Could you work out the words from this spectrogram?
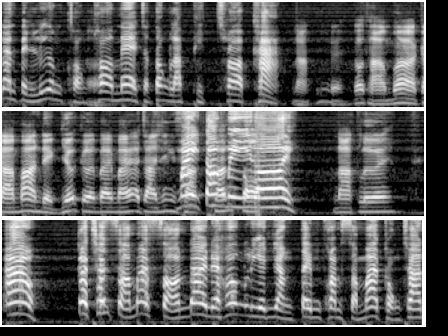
นั่นเป็นเรื่องของพ่อแม่จะต้องรับผิดชอบค่ะ หนักเลยก็ถามว่าการบ้านเด็กเยอะเกินไปไหมอาจารย์ยิ่งศักดิ์ไม่ต้องท่านมีบเลย หนักเลย อ้าว ก็ฉันสามารถสอนได้ในห้องเรียนอย่างเต็มความสามารถของฉัน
